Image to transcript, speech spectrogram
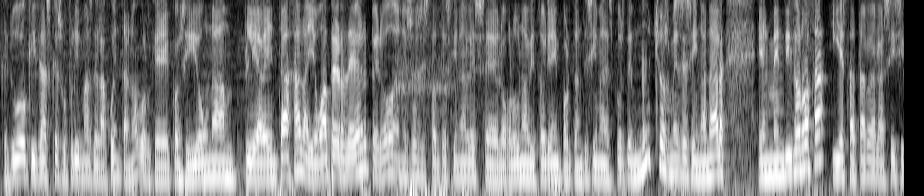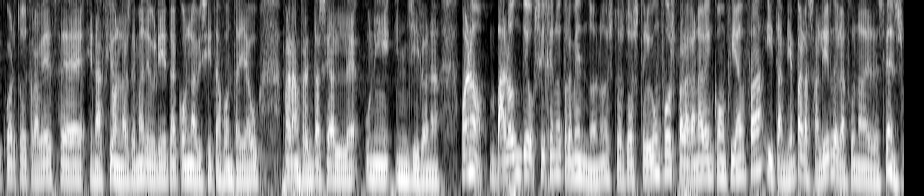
que tuvo quizás que sufrir más de la cuenta, ¿no? porque consiguió una amplia ventaja, la llegó a perder, pero en esos instantes finales eh, logró una victoria importantísima después de muchos meses sin ganar en Mendizorroza y esta tarde a las 6 y cuarto otra vez eh, en acción las de Madrid Urieta con la visita a Fontallau para enfrentarse al eh, Uni Girona. Bueno, balón de oxígeno tremendo, ¿no? Estos dos triunfos para ganar en confianza y también para salir de la zona de descenso.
